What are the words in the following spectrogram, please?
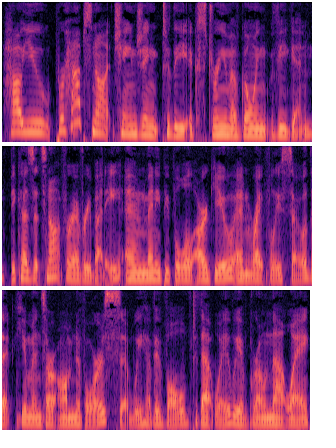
How you perhaps not changing to the extreme of going vegan because it's not for everybody. And many people will argue, and rightfully so, that humans are omnivores. We have evolved that way. We have grown that way.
